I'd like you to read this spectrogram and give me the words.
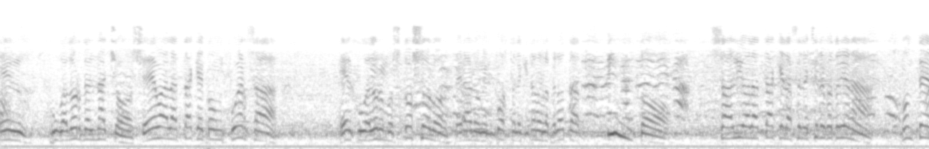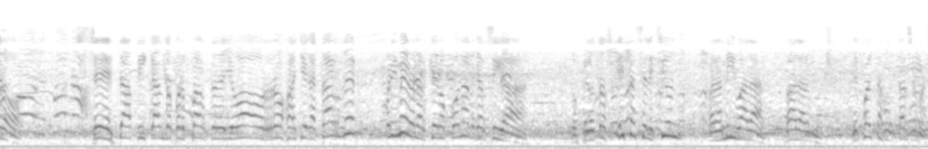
el jugador del Nacho. Se va al ataque con fuerza. El jugador moscoso lo esperaron en poste, le quitaron la pelota. Pinto salió al ataque la selección ecuatoriana. Montero se está picando por parte de Joao Rojas. Llega tarde. Primero el arquero Ponar García. Los pelotas, esta selección para mí va a dar, va a dar mucho. Le falta juntarse más.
